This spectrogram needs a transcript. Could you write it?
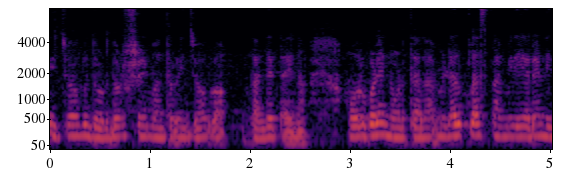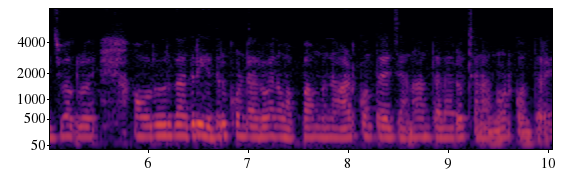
ನಿಜವಾಗ್ಲೂ ದೊಡ್ಡ ದೊಡ್ಡ ಶ್ರೀಮಂತರು, ನಿಜವಾಗ್ಲೂ ತಂದೆ ತಾಯಿನ ಅವ್ರುಗಳೇ ನೋಡ್ತಾ ಇಲ್ಲ. ಮಿಡಲ್ ಕ್ಲಾಸ್ ಫ್ಯಾಮಿಲಿಯರೇ ನಿಜವಾಗ್ಲೂ ಅವ್ರವ್ರಿಗಾದ್ರೂ ಎದುರ್ಕೊಂಡಾರೋ ನಮ್ಮ ಅಪ್ಪ ಅಮ್ಮನ ಆಡ್ಕೊತಾರೆ, ಜನ ಅಂತಲ್ಲಾರೋ ಚೆನ್ನಾಗಿ ನೋಡ್ಕೊತಾರೆ.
